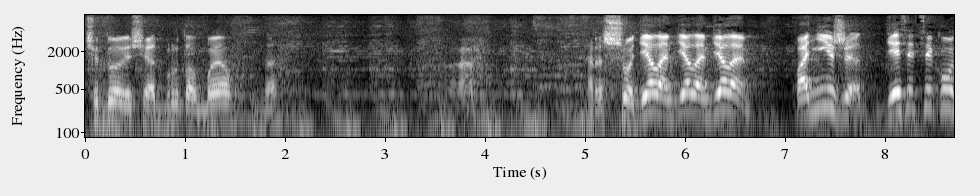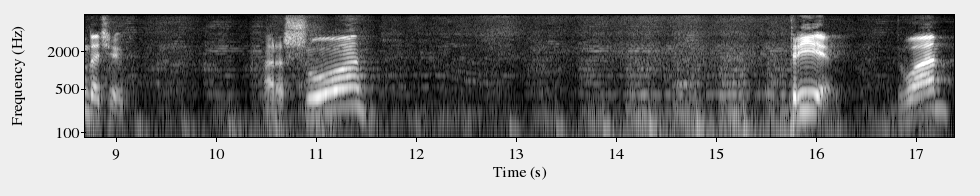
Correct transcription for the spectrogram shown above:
Чудовище от Brutal Bell, да? Хорошо, делаем, делаем, делаем. Пониже, 10 секундочек. Хорошо. Три, два,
